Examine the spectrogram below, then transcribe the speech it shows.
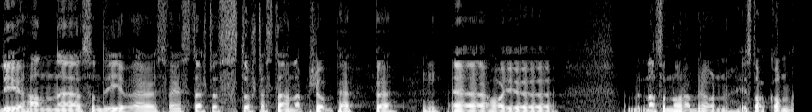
Det är ju han eh, som driver Sveriges största, största standupklubb, Peppe. Mm. Eh, har ju alltså Norra Brunn i Stockholm.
